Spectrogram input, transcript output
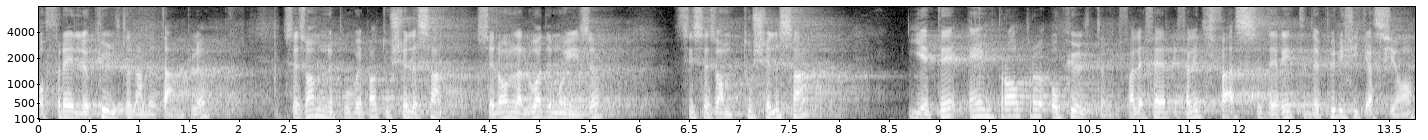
offraient le culte dans le temple, ces hommes ne pouvaient pas toucher le sang. Selon la loi de Moïse, si ces hommes touchaient le sang, ils étaient impropres au culte. Il fallait, faire, qu'ils fassent des rites de purification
